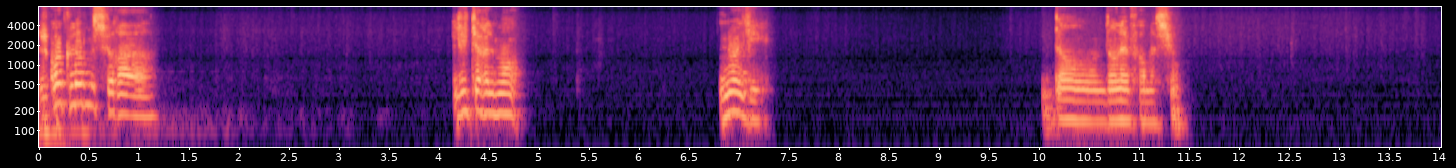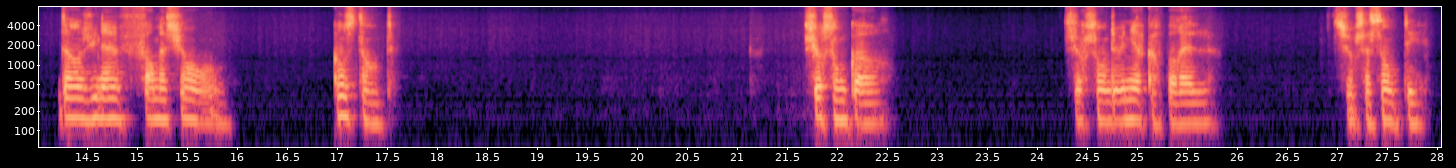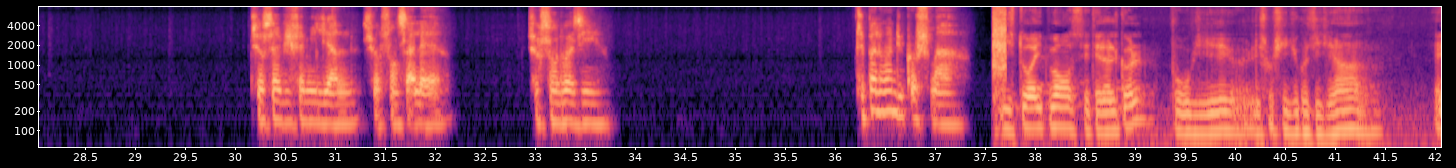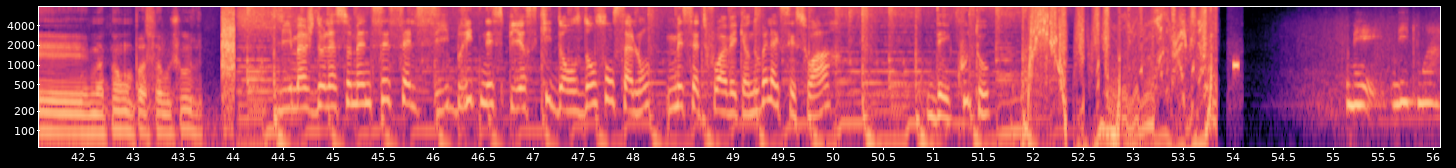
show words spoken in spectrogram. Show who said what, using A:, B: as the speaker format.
A: Je crois que l'homme sera littéralement noyé dans, l'information. Dans une information constante sur son corps, sur son devenir corporel, sur sa santé, sur sa vie familiale, sur son salaire, sur son loisir. C'est pas loin du cauchemar.
B: Historiquement, c'était l'alcool, pour oublier euh, les soucis du quotidien. Et maintenant, on passe à autre chose.
C: L'image de la semaine, c'est celle-ci, Britney Spears qui danse dans son salon, mais cette fois avec un nouvel accessoire, des couteaux.
D: Mais dites-moi,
